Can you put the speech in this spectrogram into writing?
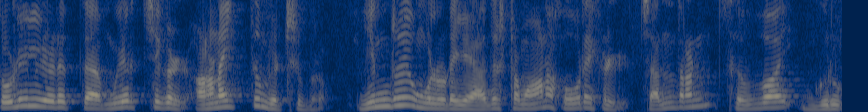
தொழில் எடுத்த முயற்சிகள் அனைத்தும் வெற்றி பெறும். இன்று உங்களுடைய அதிர்ஷ்டமான ஹோரைகள் சந்திரன் செவ்வாய் குரு.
